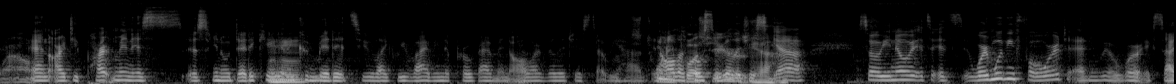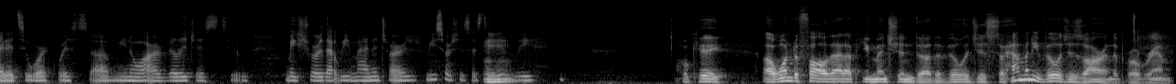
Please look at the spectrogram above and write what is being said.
Wow. and our department is is you know dedicated and committed to like reviving the program in all our villages that we have in all our coastal years. villages. Yeah. Yeah. So you know, it's it's we're moving forward, and we're we're excited to work with um, you know our villages to make sure that we manage our resources sustainably. Okay. I wanted to follow that up. You mentioned uh, the villages. So, how many villages are in the program?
